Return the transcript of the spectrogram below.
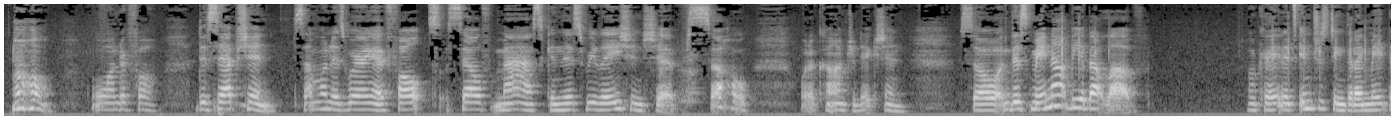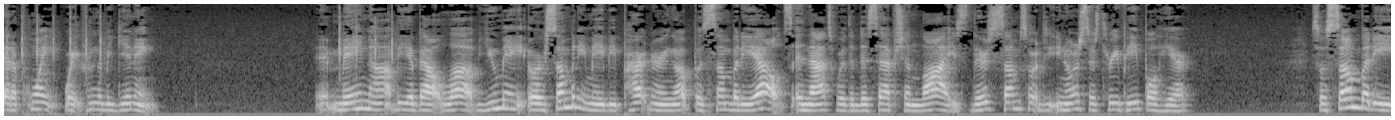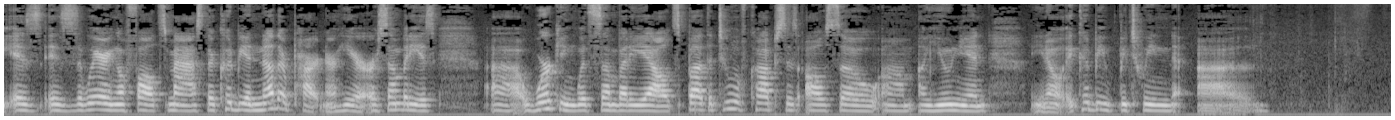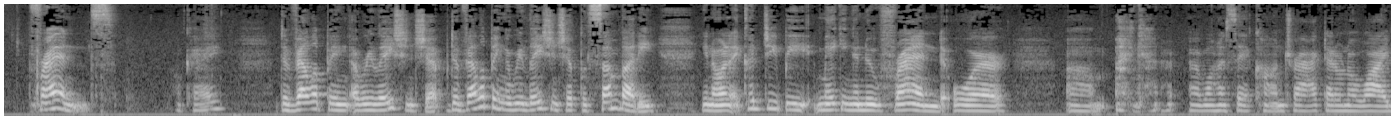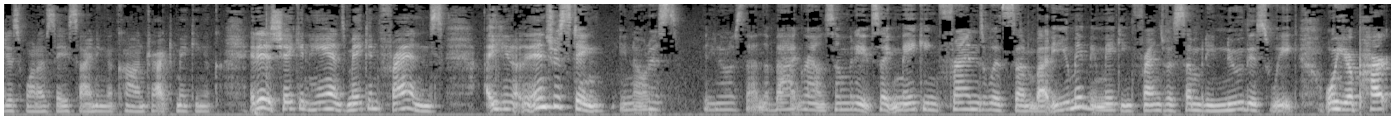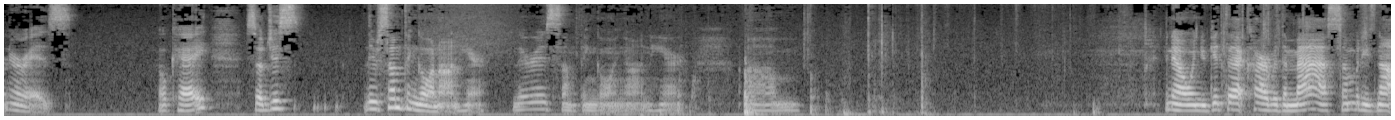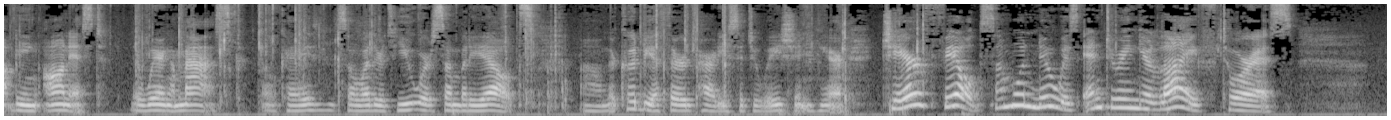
Oh, Wonderful. Deception. Someone is wearing a false self mask in this relationship. So, what a contradiction. So, this may not be about love. Okay, and it's interesting that I made that a point right from the beginning. It may not be about love. You may, or somebody may be partnering up with somebody else, and that's where the deception lies. There's some sort of, you notice there's three people here. So somebody is is wearing a false mask. There could be another partner here, or somebody is uh, working with somebody else. But the Two of Cups is also um, a union. You know, it could be between uh, friends. Okay, developing a relationship, developing a relationship with somebody. You know, and it could be making a new friend or um, I, I want to say a contract. I don't know why. I just want to say signing a contract, making a. It is shaking hands, making friends. You know, interesting. You notice. You notice that in the background, somebody. It's like making friends with somebody. You may be making friends with somebody new this week, or your partner is. Okay, so just there's something going on here. There is something going on here. Um, you know, when you get that card with a mask, somebody's not being honest. They're wearing a mask, okay? So whether it's you or somebody else, um, there could be a third party situation here. Chair filled. Someone new is entering your life, Taurus.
